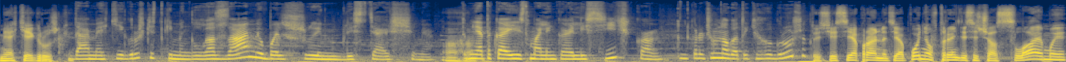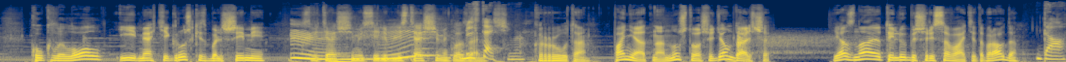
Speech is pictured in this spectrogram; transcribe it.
Мягкие игрушки. Да, мягкие игрушки с такими глазами большими, блестящими. Ага. Вот У меня такая есть маленькая лисичка. Короче, много таких игрушек. То есть, если я правильно тебя понял, в тренде сейчас слаймы, куклы LOL и мягкие игрушки с большими светящимися или блестящими глазами. Блестящими. Круто. Понятно. Ну что ж, идем дальше. Я знаю, ты любишь рисовать, это правда? Да.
